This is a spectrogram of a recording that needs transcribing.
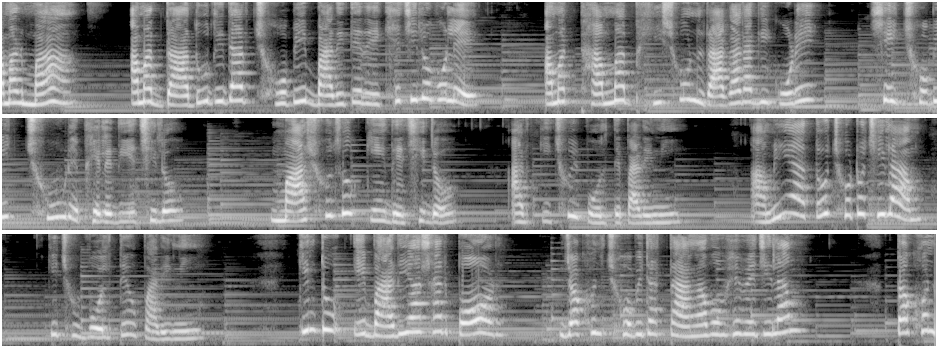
আমার মা আমার দাদু দিদার ছবি বাড়িতে রেখেছিল বলে আমার ঠাম্মা ভীষণ রাগারাগি করে সেই ছবি ছুঁড়ে ফেলে দিয়েছিল। মা শুধু কেঁদেছিল, আর কিছুই বলতে পারেনি। আমি এত ছোট ছিলাম, কিছু বলতেও পারিনি। কিন্তু এ বাড়ি আসার পর যখন ছবিটা টাঙাবো ভেবেছিলাম, তখন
